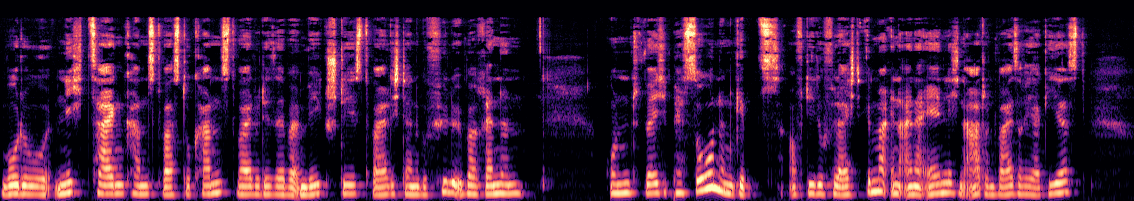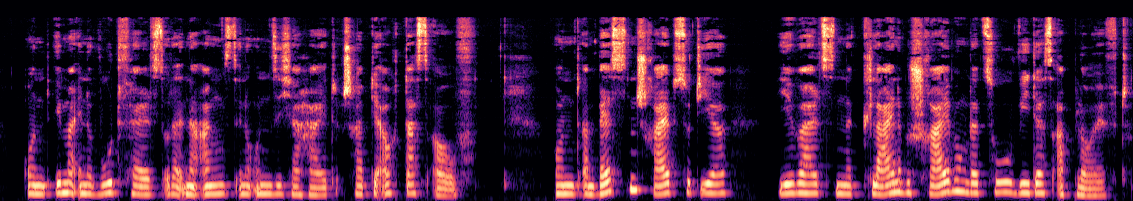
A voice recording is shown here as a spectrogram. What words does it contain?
wo du nicht zeigen kannst, was du kannst, weil du dir selber im Weg stehst, weil dich deine Gefühle überrennen. Und welche Personen gibt's, auf die du vielleicht immer in einer ähnlichen Art und Weise reagierst und immer in eine Wut fällst oder in eine Angst, in eine Unsicherheit. Schreib dir auch das auf. Und am besten schreibst du dir jeweils eine kleine Beschreibung dazu, wie das abläuft,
